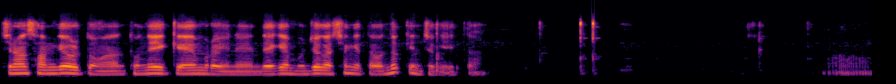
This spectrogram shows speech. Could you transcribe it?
지난 3개월 동안 돈 내기 게임으로 인해 내게 문제가 생겼다고 느낀 적이 있다. 어,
